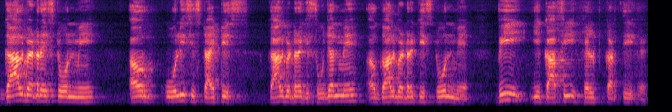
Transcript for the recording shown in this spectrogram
गाल बेडर स्टोन में और कोलिसिस्टाइटिस गाल बेडर की सूजन में और गाल बेडर की स्टोन में भी ये काफ़ी हेल्प करती है।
